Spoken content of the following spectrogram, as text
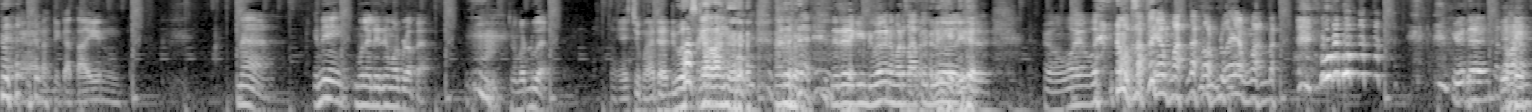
yang enak dikatain Nah, ini mulai dari nomor berapa? nomor 2. ya cuma ada dua sekarang dari ranking 2 ke nomor 1 dulu Iya. gitu. Ya, nomor 1 yang mana, nomor 2 yang mana? Yaudah, orang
